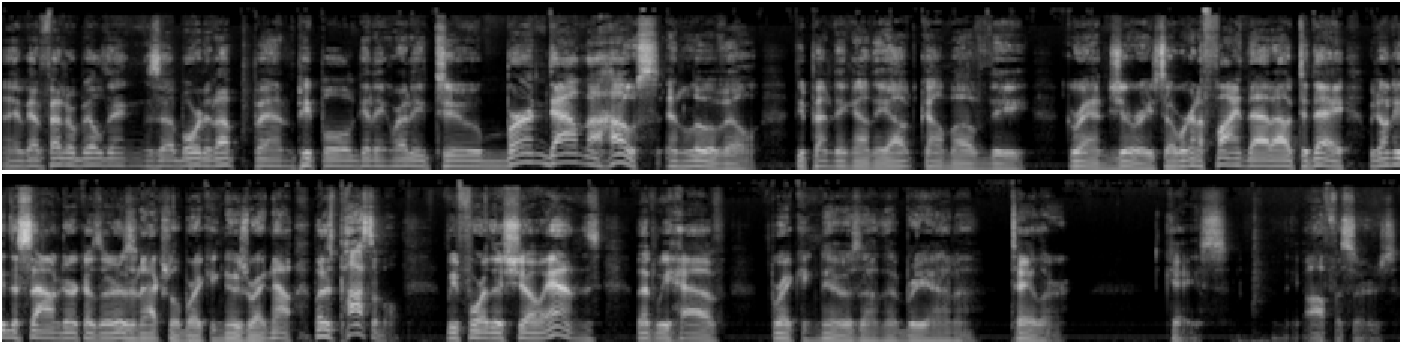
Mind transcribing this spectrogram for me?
They've got federal buildings uh, boarded up and people getting ready to burn down the house in Louisville, depending on the outcome of the grand jury. So we're going to find that out today. We don't need the sounder because there is an actual breaking news right now, but it's possible before this show ends that we have breaking news on the Breonna Taylor case. The officers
